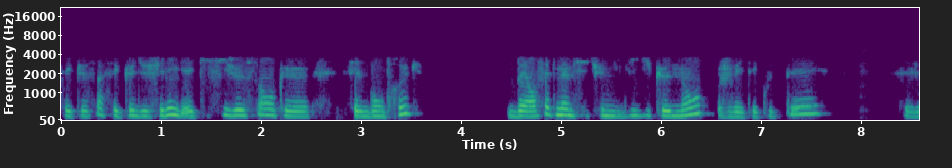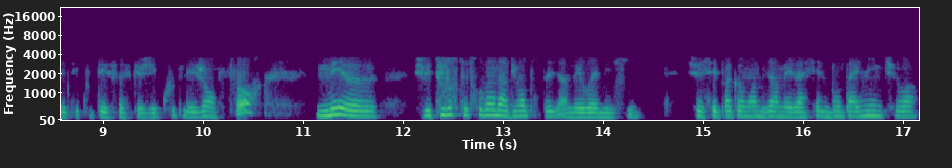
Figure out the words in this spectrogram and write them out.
C'est que ça, c'est que du feeling. Et si je sens que c'est le bon truc, ben en fait, même si tu me dis que non, je vais t'écouter. Je vais t'écouter parce que j'écoute les gens fort, mais euh, je vais toujours te trouver un argument pour te dire, mais ouais, mais si. Je sais pas comment dire, mais là, c'est le bon timing, tu vois.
